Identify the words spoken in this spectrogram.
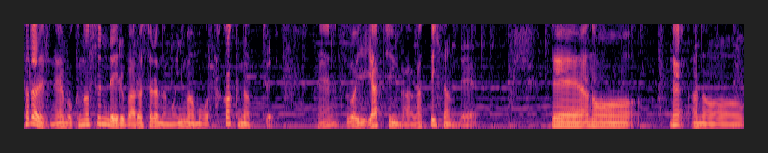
ただですね僕の住んでいるバルセロナも今もう高くなってねすごい家賃が上がってきたんでであのねあの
